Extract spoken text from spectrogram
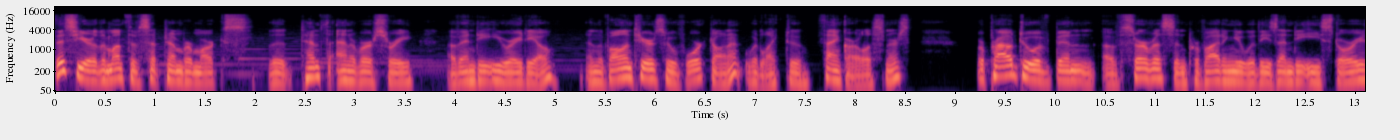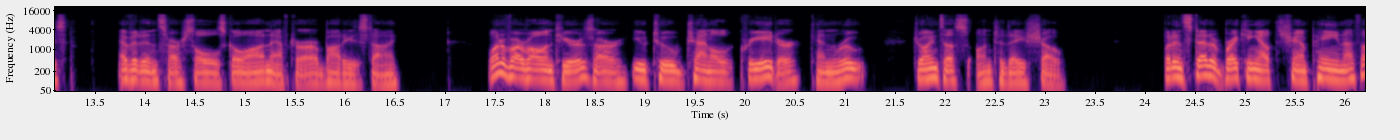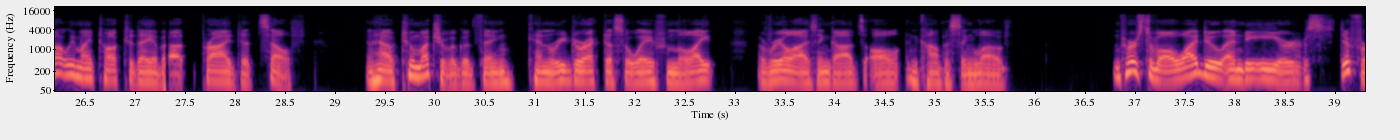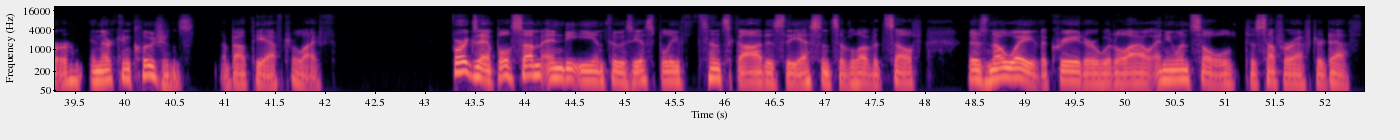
This year, the month of September marks the 10th anniversary of NDE Radio, and the volunteers who've worked on it would like to thank our listeners. We're proud to have been of service in providing you with these NDE stories, evidence our souls go on after our bodies die. One of our volunteers, our YouTube channel creator, Ken Root, joins us on today's show. But instead of breaking out the champagne, I thought we might talk today about pride itself and how too much of a good thing can redirect us away from the light of realizing God's all encompassing love. And first of all, why do NDEers differ in their conclusions about the afterlife? For example, some NDE enthusiasts believe since God is the essence of love itself, there's no way the Creator would allow anyone's soul to suffer after death.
